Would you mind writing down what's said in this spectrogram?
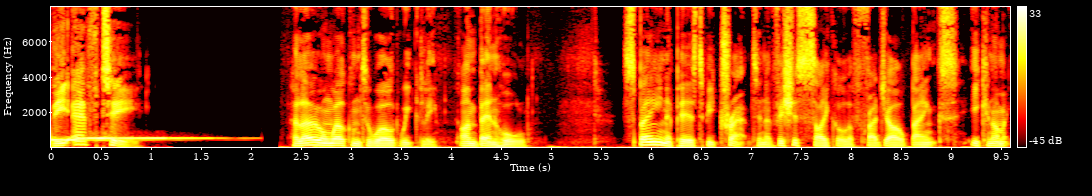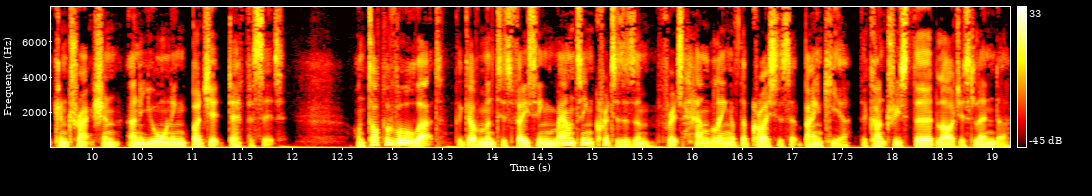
The FT. Hello and welcome to World Weekly. I'm Ben Hall. Spain appears to be trapped in a vicious cycle of fragile banks, economic contraction, and a yawning budget deficit. On top of all that, the government is facing mounting criticism for its handling of the crisis at Bankia, the country's third largest lender.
